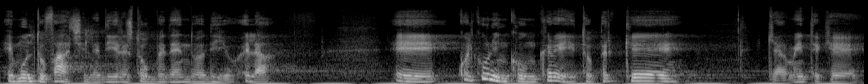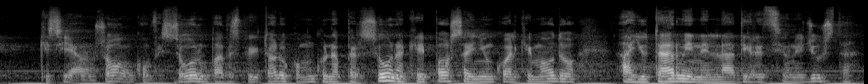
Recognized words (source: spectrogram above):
è molto facile dire sto obbedendo a Dio, è là. E qualcuno in concreto, perché chiaramente che, che sia, non so, un confessore, un padre spirituale o comunque una persona che possa in un qualche modo aiutarmi nella direzione giusta.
